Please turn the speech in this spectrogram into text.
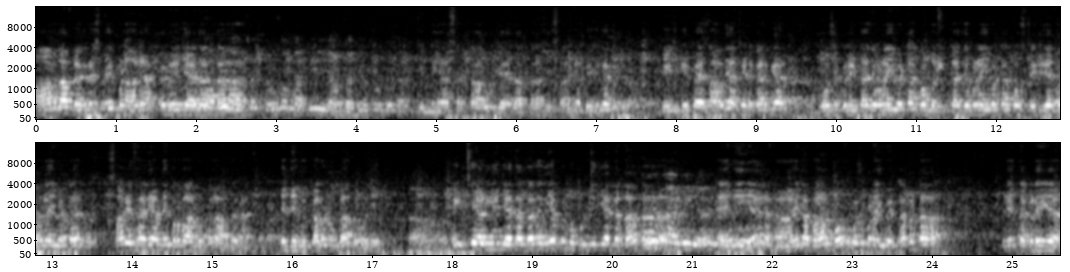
ਆਪ ਦਾ ਬੈਗਰੇਜ ਵੇਗ ਬਣਾ ਲਿਆ ਕਿਵੇਂ ਜਾਇਦਾਦਾਂ ਜੋ ਕੋ ਮਰਜ਼ੀ ਲੈ ਜਾਂਦਾ ਸੀ ਉਹ ਤੋਂ ਬਿਨਾਂ ਜਿੰਨੀਆਂ ਸਰਕਾਰੂ ਜਾਇਦਾਦਾਂ ਸੀ ਸਾਰੀਆਂ ਵੇਚ ਗਿਆ ਵੇਚ ਕੇ ਪੈਸਾ ਉਹਦੇ ਹੱਥ 'ਚ ਕਰ ਗਿਆ। ਕੁਛ ਕੈਨੇਡਾ 'ਚ ਬਣਾਈ ਬੈਠਾ ਕੋ ਅਮਰੀਕਾ 'ਚ ਬਣਾਈ ਬੈਠਾ ਕੋ ਆਸਟ੍ਰੇਲੀਆ 'ਚ ਬਣਾਈ ਬੈਠਾ। ਸਾਰੇ ਥਾਂ ਨੇ ਆਪਦੇ ਪਰਿਵਾਰ ਨੂੰ ਖਿਲਾਰ ਦੇਣਾ ਜਿੱਦੇ ਕੋਈ ਕੱਲ ਨੂੰ ਗੱਲ ਹੋ ਜੇ। ਇੱਥੇ ਵਾਲੀਆਂ ਜਾਇਦਾਦਾਂ ਦੇ ਨਹੀਂ ਕੋਈ ਮਾਮੂਲੀ ਦੀਆਂ ਗੱਲਾਂ ਤਾਂ ਐਵੇਂ ਹੀ ਆ। ਹੀ ਆ। ਹਾਂ ਇਹ ਤਾਂ ਬਾਹਰ ਬਹੁਤ ਕੁਝ ਬਣਾਈ ਬੈਠਾ ਵੱਡਾ। ਜਿਹੜੇ ਤਗੜੇ ਆ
